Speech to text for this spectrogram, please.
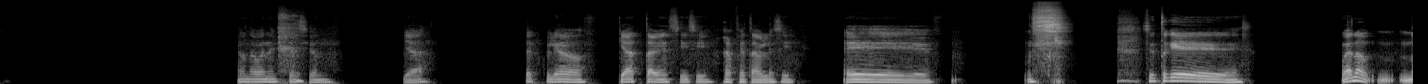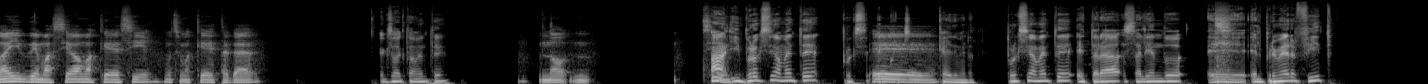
Una buena impresión. ya. El culiao. Ya está bien, sí, sí. Respetable, sí. Eh... Siento que. Bueno, no hay demasiado más que decir, mucho más que destacar. Exactamente. No. sí. Ah, y próximamente. Eh, escucha, cállate, mierda. Próximamente estará saliendo eh, el primer feat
